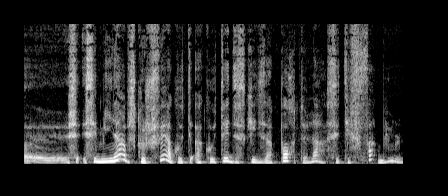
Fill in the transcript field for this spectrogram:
euh, c'est minable ce que je fais à côté, à côté de ce qu'ils apportent là. C'était fabuleux.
